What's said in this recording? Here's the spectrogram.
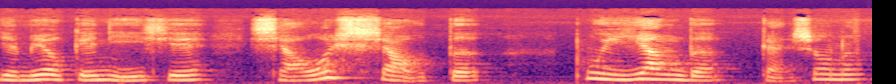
也没有给你一些小小的不一样的感受呢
